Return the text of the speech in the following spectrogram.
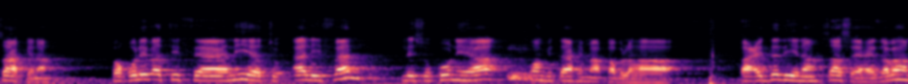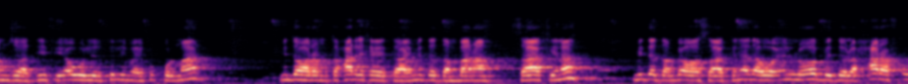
saakina. Faqulibat athaaniyatu alifan lisukuniha wainfitaaxi maa qablahaa. Qaacidadiina saasay ahayd. Laba hamso haddii fii awali lkelima ay ku kulmaan midda hore mutaxarik ay tahay midda dambena saakina midda dambe oo saakinada waa in loo bedelo xaraf u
